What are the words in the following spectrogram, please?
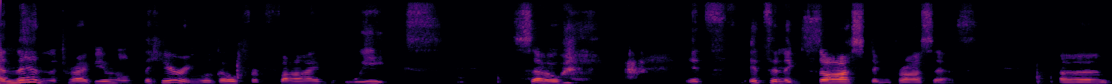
And then the tribunal, the hearing will go for five weeks. So it's it's an exhausting process. Um,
